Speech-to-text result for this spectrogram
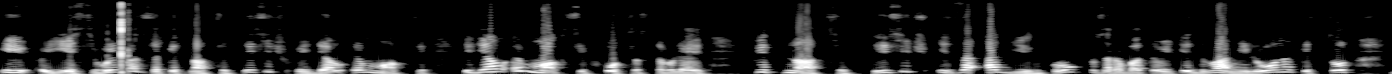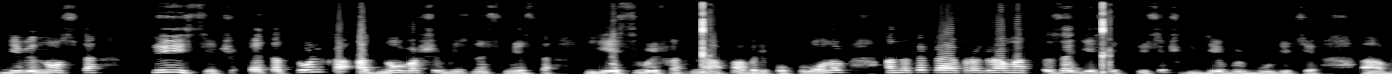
и есть выход за 15 тысяч в Идеал М Макси. Идеал М Макси вход составляет 15 тысяч. И за один круг зарабатываете 2 миллиона 590 тысяч. Это только одно ваше бизнес-место. Есть выход на фабрику клонов. Она такая программа за 10 тысяч, где вы будете а,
